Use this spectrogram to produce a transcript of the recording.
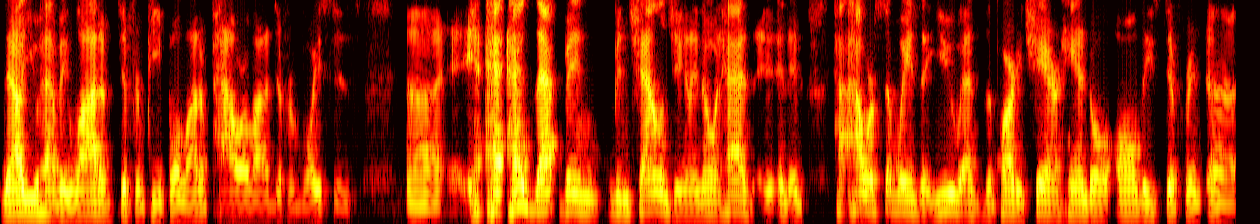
now you have a lot of different people, a lot of power, a lot of different voices uh, has that been been challenging? And I know it has. And, and, how are some ways that you, as the party chair, handle all these different? Uh,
